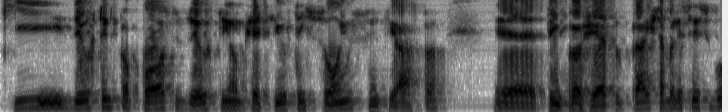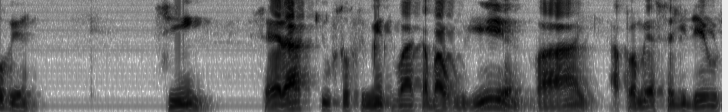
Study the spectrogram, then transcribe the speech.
que Deus tem propósito, Deus tem objetivos, tem sonhos, entre aspas, é, tem projetos para estabelecer esse governo. Sim, será que o sofrimento vai acabar algum dia? Vai, a promessa é de Deus.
